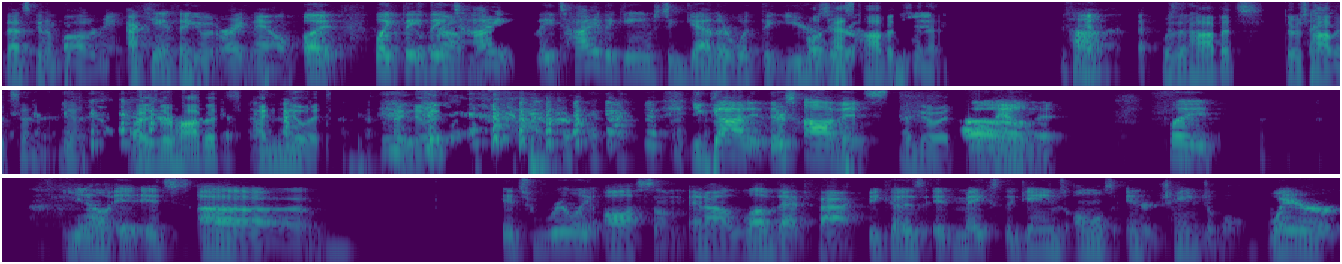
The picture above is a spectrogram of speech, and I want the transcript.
that's gonna bother me. I can't think of it right now. But like they, No they tie they tie the games together with the years. Well, it has hobbits in it. Huh? Was it hobbits? There's hobbits in it. Yeah. Why is there hobbits? I knew it. I knew it. you got it. There's hobbits. I knew it. Um, it. but you know it, it's uh it's really awesome and i love that fact because it makes the games almost interchangeable where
